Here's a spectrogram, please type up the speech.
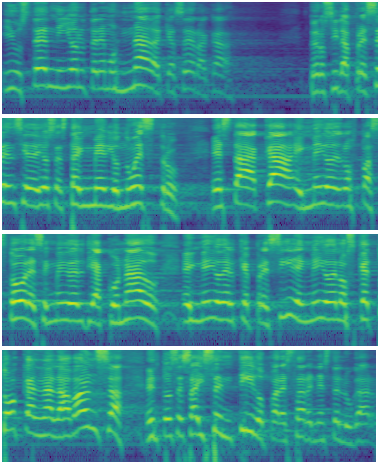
Y usted ni yo no tenemos nada que hacer acá. Pero si la presencia de Dios está en medio nuestro, está acá, en medio de los pastores, en medio del diaconado, en medio del que preside, en medio de los que tocan la alabanza, entonces hay sentido para estar en este lugar.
